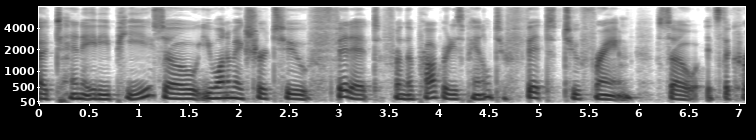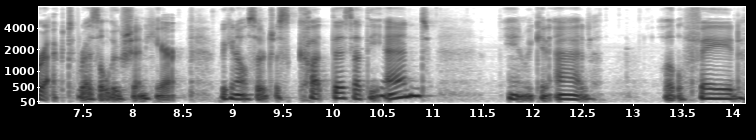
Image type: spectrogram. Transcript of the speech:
a 1080p. So you want to make sure to fit it from the properties panel to fit to frame. So it's the correct resolution here. We can also just cut this at the end and we can add a little fade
